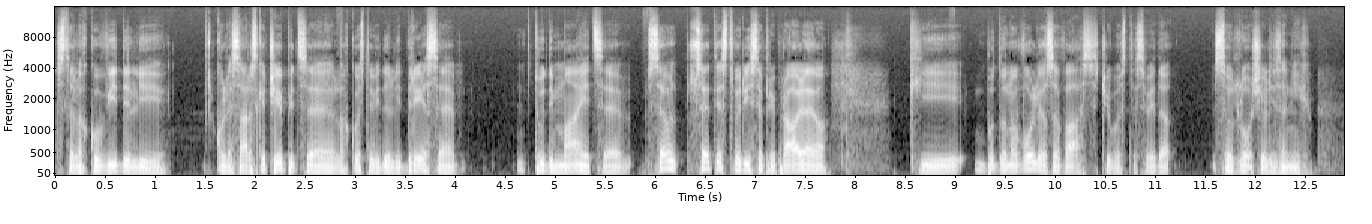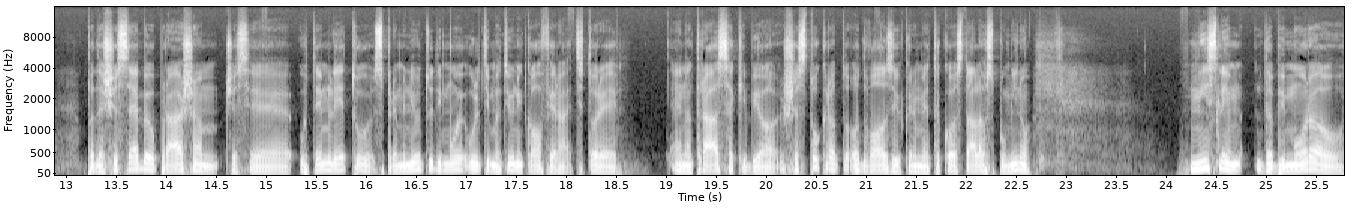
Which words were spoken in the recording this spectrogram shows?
Ste lahko videli kolesarske čepice, lahko ste videli drese, tudi majice, vse, vse te stvari se pripravljajo, ki bodo na voljo za vas, če boste seveda se odločili za njih. Pa da še sebe vprašam, če se je v tem letu spremenil tudi moj ultimativni coffee ride, torej ena trasa, ki bi jo še stokrat odvozil, ker mi je tako ostala v spominu. Mislim, da bi moral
